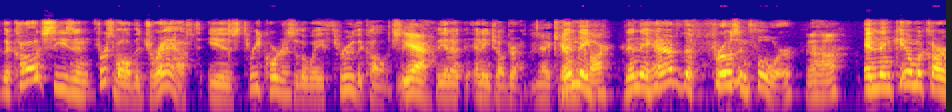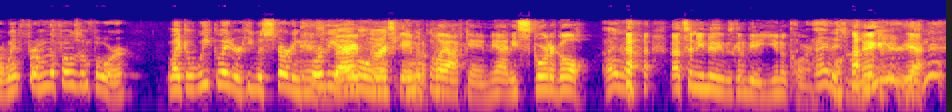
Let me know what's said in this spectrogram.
the college season, first of all, the draft is three quarters of the way through the college season. Yeah. The NHL draft. Yeah, then they then they have the Frozen Four, Uh huh. and then Cale Makar went from the Frozen Four. Like a week later, he was starting His for the very Avalanche first game in, the a play- playoff game. Yeah, and he scored a goal. I know. That's when he knew he was going to be a unicorn. That is Like, weird, Yeah, isn't it?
